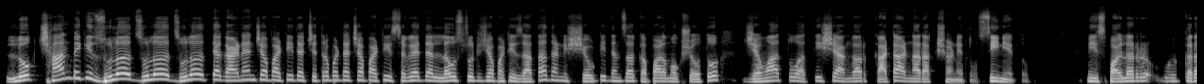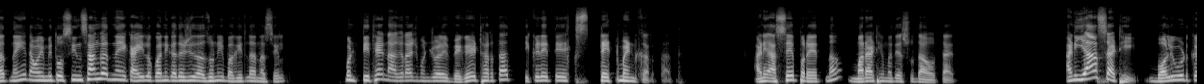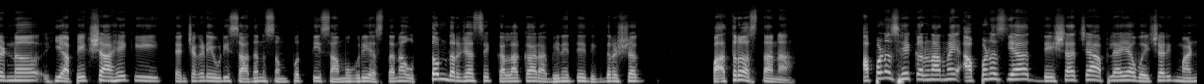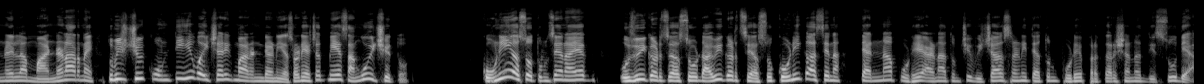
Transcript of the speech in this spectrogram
लोक छानपैकी झुलत झुलत झुलत त्या गाण्यांच्या पाठी त्या चित्रपटाच्या पाठी सगळ्या त्या लव्ह स्टोरीच्या पाठी जातात आणि शेवटी त्यांचा कपाळ मोक्ष होतो. जेव्हा तो अतिशय अंगावर काटा आणणारा क्षण येतो सीन येतो. मी स्पॉयलर करत नाही त्यामुळे मी तो सीन सांगत नाही. काही लोकांनी कदाचित अजूनही बघितला नसेल. पण तिथे नागराज मंजुळे वेगळे ठरतात तिकडे ते स्टेटमेंट करतात. आणि असे प्रयत्न मराठीमध्ये सुद्धा होत आहेत. आणि यासाठी बॉलिवूडकडनं ही अपेक्षा आहे की त्यांच्याकडे एवढी साधन संपत्ती सामुग्री असताना उत्तम दर्जाचे कलाकार अभिनेते दिग्दर्शक पात्र असताना आपणच हे करणार नाही आपणच या देशाच्या आपल्या या वैचारिक मांडणीला मांडणार नाही. तुम्ही कोणतीही वैचारिक मांडणी असो आणि याच्यात मी हे सांगू इच्छितो. कोणीही असो तुमचे नायक उजवीकडचे असो डावीकडचे असो कोणी का असे ना त्यांना पुढे आणा. तुमची विचारसरणी त्यातून पुढे प्रकर्षानं दिसू द्या.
